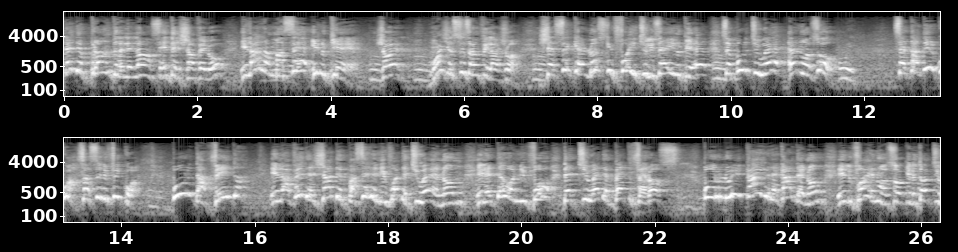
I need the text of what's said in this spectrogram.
lieu de prendre les lances et des javelots, il a ramassé une pierre. Joël, moi je suis un villageois. Je sais que lorsqu'il faut utiliser une pierre, c'est pour tuer un oiseau. C'est-à-dire quoi? Ça signifie quoi? Pour David, il avait déjà dépassé le niveau de tuer un homme. Il était au niveau de tuer des bêtes féroces. Pour lui, quand il regarde un homme, il voit un oiseau qu'il doit tuer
